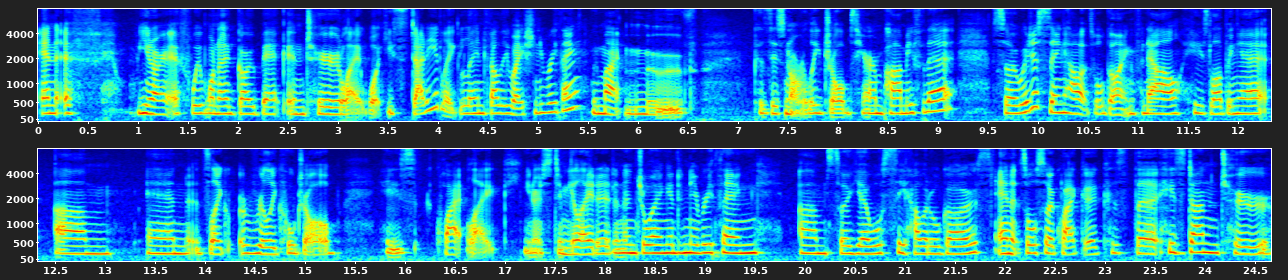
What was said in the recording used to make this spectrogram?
And if you know, if we want to go back into like what he studied, like land valuation everything, we might move because there's not really jobs here in Palmy for that. So we're just seeing how it's all going for now. He's loving it um, and it's like a really cool job. He's quite like, you know, stimulated and enjoying it and everything. Um, so yeah, we'll see how it all goes. And it's also quite good because the he's done two,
